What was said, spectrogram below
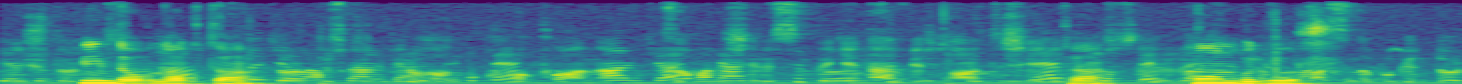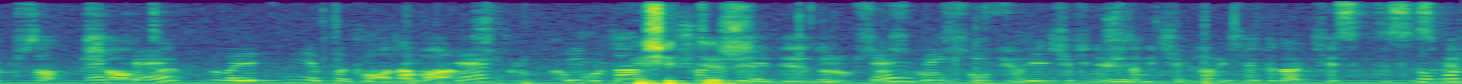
senesinde ya da 2003 döneminde Windows nokta 441 olan okuma puanı zaman içerisinde genel bir artış eğilimi da göstererek on blur aslında bugün 466 puana varmış durumda. Burada Eşittir. şöyle bir e, durum söz konusu oluyor. 2003'ten 2012'ye kadar kesintisiz bir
